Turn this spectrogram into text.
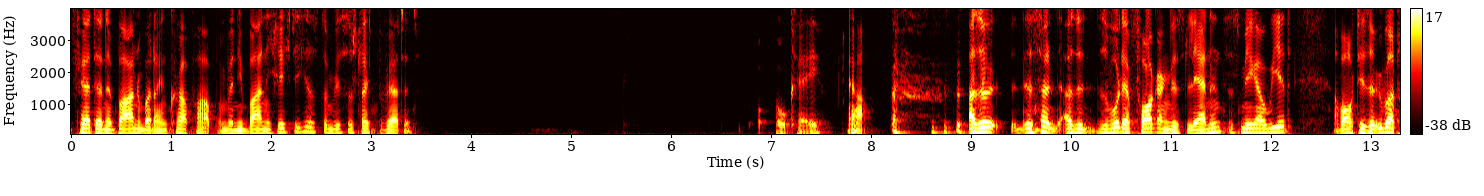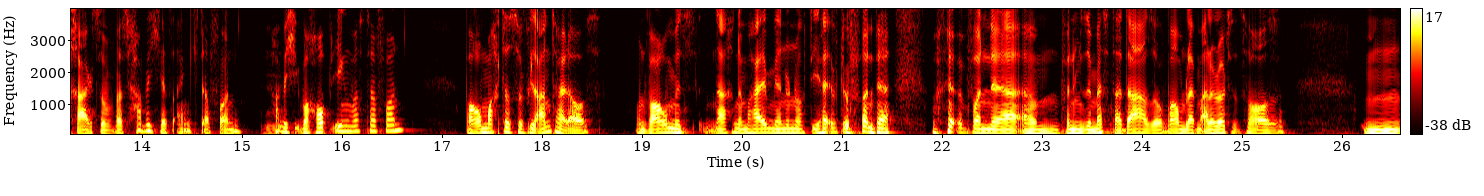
fährt er eine Bahn über deinen Körper ab. Und wenn die Bahn nicht richtig ist, dann wirst du schlecht bewertet. Okay. Ja. Also, das ist halt, also sowohl der Vorgang des Lernens ist mega weird, aber auch dieser Übertrag, so, was habe ich jetzt eigentlich davon? Habe ich überhaupt irgendwas davon? Warum macht das so viel Anteil aus? Und warum ist nach einem halben Jahr nur noch die Hälfte von der, von der, ähm, von dem Semester da? So, warum bleiben alle Leute zu Hause? Mm.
